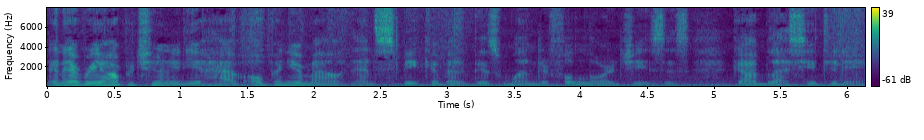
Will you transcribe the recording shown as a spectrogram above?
and every opportunity you have, open your mouth and speak about this wonderful Lord Jesus. God bless you today.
